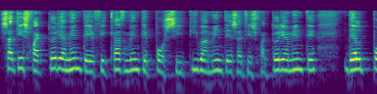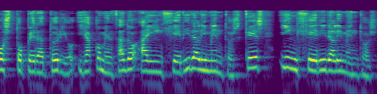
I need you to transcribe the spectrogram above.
satisfactoriamente, eficazmente, positivamente, satisfactoriamente del postoperatorio y ha comenzado a ingerir alimentos. ¿Qué es ingerir alimentos?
